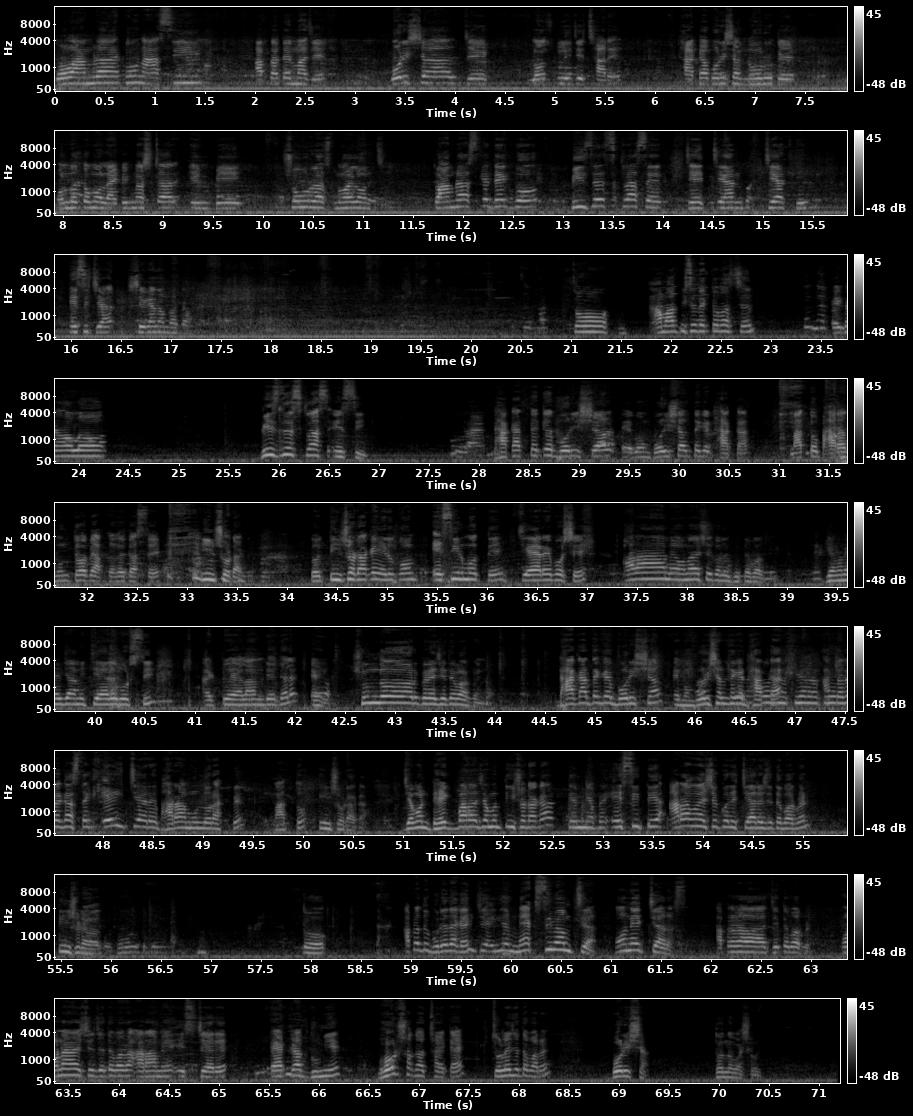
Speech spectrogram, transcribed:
তো আমরা এখন আসি আপনাদের মাঝে। বরিশাল যে লঞ্চগুলি যে ছাড়ে, ঢাকা, বরিশাল নৌ রুটে অন্যতম লাইটিং মাস্টার এমবি সৌরাজ নয় লঞ্চ। তো আমরা আজকে দেখব বিজনেস ক্লাসের যে চেয়ার চেয়ারটি এসি চেয়ার সেখানে আমরা যাব। তো আমার পিছে দেখতে পাচ্ছেন, এটা হলো বিজনেস ক্লাস এসি ঢাকা থেকে বরিশাল এবং বরিশাল থেকে ঢাকা। মাত্র ভাড়া গুনতে হবে আপনাদের কাছে তিনশো টাকা। তো তিনশো টাকা এরকম এসির মধ্যে চেয়ারে বসে আরামে অনায়াসে করে যেতে পারবেন যেমন এই যে আমি চেয়ারে বসছি, আর একটু অ্যালার্ম দিয়ে গেলে সুন্দর করে যেতে পারবেন। ঢাকা থেকে বরিশাল এবং বরিশাল থেকে ঢাকা, আপনাদের কাছ থেকে এই চেয়ারে ভাড়া মূল্য রাখবে মাত্র তিনশো টাকা। যেমন ঢেক ভাড়া যেমন তিনশো টাকা, তেমনি আপনি এসিতে আরামায়েসে করে চেয়ারে যেতে পারবেন তিনশো টাকা। তো আপনাদের ঘুরে দেখেন যে এই যে ম্যাক্সিমাম চেয়ার অনেক চেয়ার আছে। আপনারা যেতে পারবেন। অনায়াসে যেতে পারবেন, আরামে এই চেয়ারে এক রাত ঘুমিয়ে ভোর সকাল ছয়টায় চলে যেতে পারেন বরিশা ধন্যবাদ সবাই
